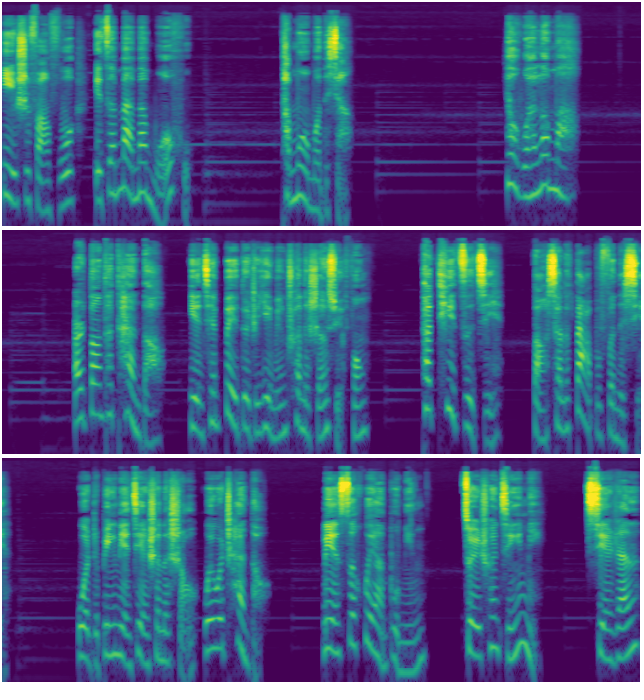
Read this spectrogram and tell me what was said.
意识仿佛也在慢慢模糊。他默默的想：要完了吗？而当他看到眼前背对着叶明川的沈雪峰，他替自己挡下了大部分的血，握着冰炼剑身的手微微颤抖，脸色晦暗不明，嘴唇紧抿，显然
